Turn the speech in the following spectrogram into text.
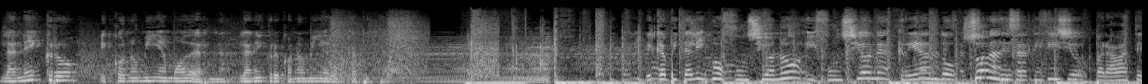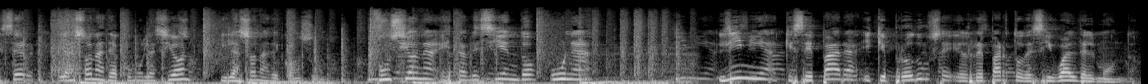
la necroeconomía moderna, la necroeconomía del capital. El capitalismo funcionó y funciona creando zonas de sacrificio para abastecer las zonas de acumulación y las zonas de consumo. Funciona estableciendo una línea que separa y que produce el reparto desigual del mundo.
